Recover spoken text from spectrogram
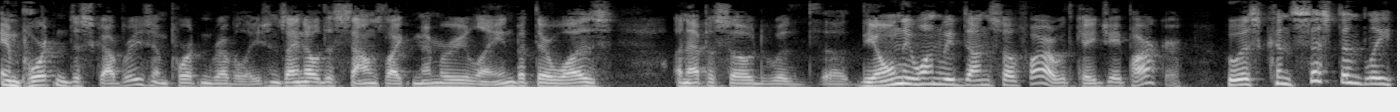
important discoveries, important revelations. I know this sounds like memory lane, but there was an episode with uh, the only one we've done so far with KJ Parker, who has consistently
